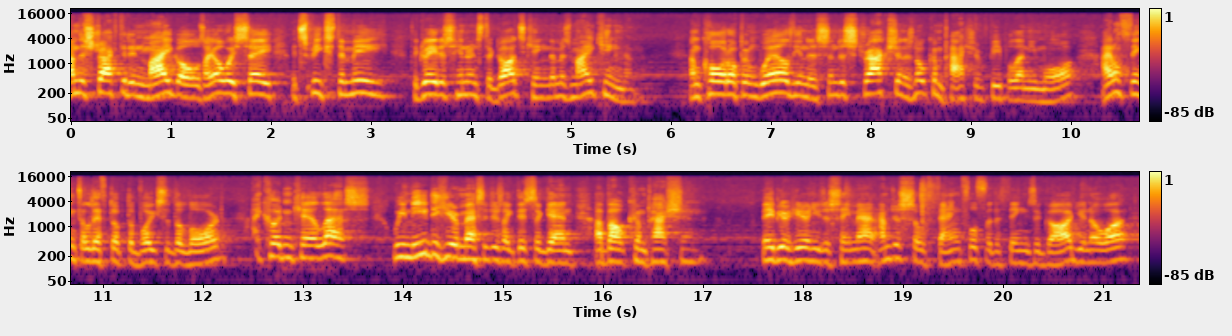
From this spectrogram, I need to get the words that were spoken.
I'm distracted in my goals. I always say it speaks to me. The greatest hindrance to God's kingdom is my kingdom. I'm caught up in worldliness and distraction. There's no compassion for people anymore. I don't think to lift up the voice of the Lord. I couldn't care less. We need to hear messages like this again about compassion. Maybe you're here and you just say, Man, I'm just so thankful for the things of God. You know what?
